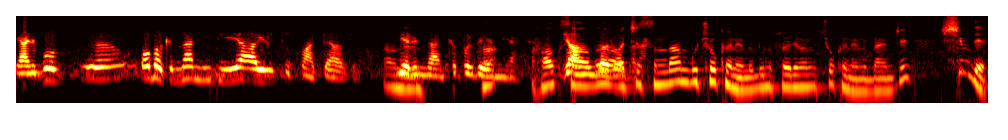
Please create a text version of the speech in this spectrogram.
Yani bu e, o bakımdan midyeyi ayrı tutmak lazım. Anladım. Yerinden kıpırdayamayan. Ha, halk sağlığı olarak. açısından bu çok önemli. Bunu söylememiz çok önemli bence. Şimdi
